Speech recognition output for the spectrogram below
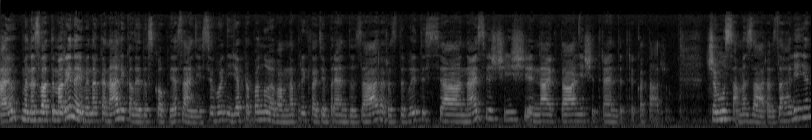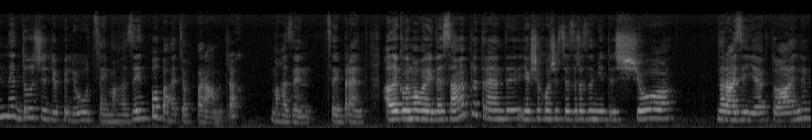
Вітаю! Мене звати Марина і ви на каналі Калейдоскоп В'язання. Сьогодні я пропоную вам на прикладі бренду Zara роздивитися найсвіжіші, найактуальніші тренди трикотажу. Чому саме Zara? Взагалі я не дуже люблю цей магазин по багатьох параметрах. Магазин, цей бренд. Але коли мова йде саме про тренди, якщо хочеться зрозуміти, що наразі є актуальним,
